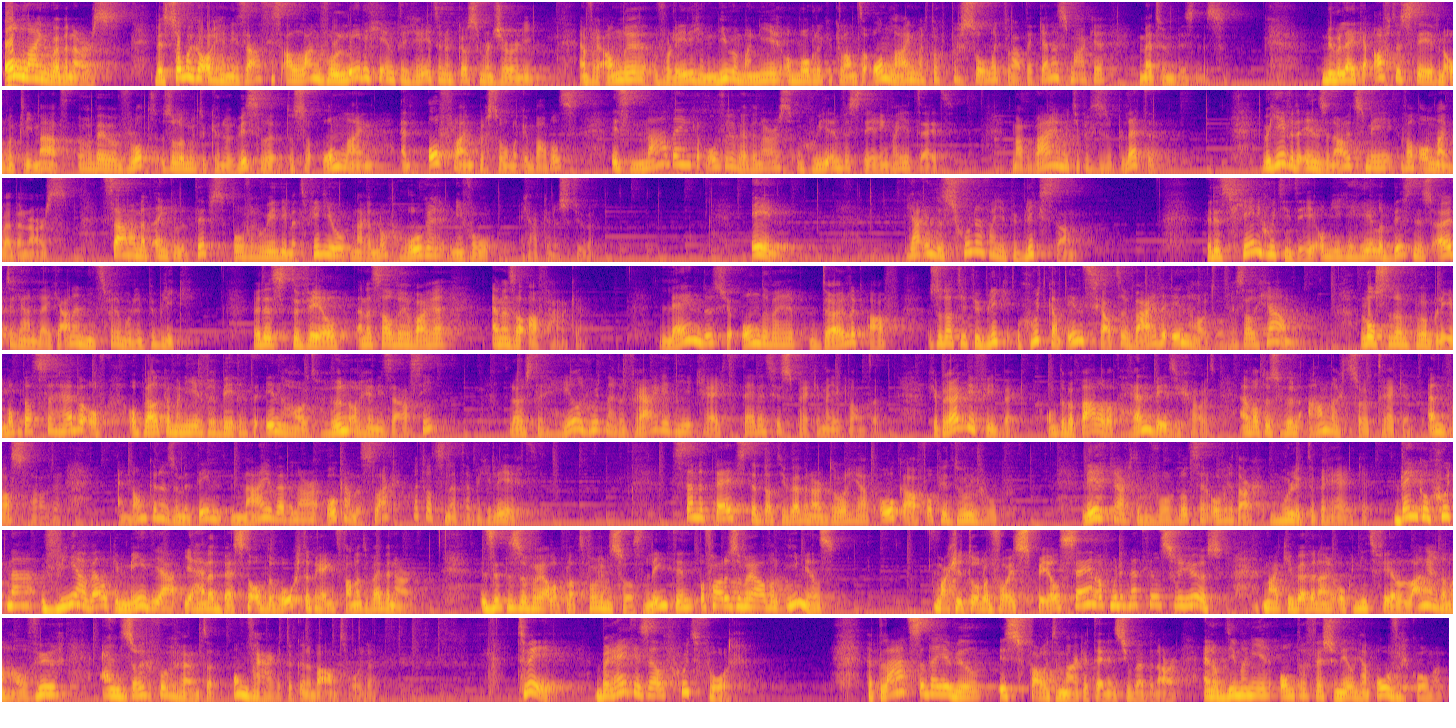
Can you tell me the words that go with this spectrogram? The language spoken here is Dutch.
Online webinars. Bij sommige organisaties al lang volledig geïntegreerd in hun customer journey. En voor anderen volledig een nieuwe manier om mogelijke klanten online, maar toch persoonlijk te laten kennismaken met hun business. Nu we lijken af te steven op een klimaat waarbij we vlot zullen moeten kunnen wisselen tussen online en offline persoonlijke babbels, is nadenken over webinars een goede investering van je tijd. Maar waar moet je precies op letten? We geven de ins en outs mee van online webinars, samen met enkele tips over hoe je die met video naar een nog hoger niveau gaat kunnen stuwen. 1. Ga in de schoenen van je publiek staan. Het is geen goed idee om je gehele business uit te gaan leggen aan een nietsvermoedend publiek. Het is te veel en het zal verwarren en men zal afhaken. Lijn dus je onderwerp duidelijk af, zodat je publiek goed kan inschatten waar de inhoud over zal gaan. Lost het een probleem op dat ze hebben of op welke manier verbetert de inhoud hun organisatie? Luister heel goed naar de vragen die je krijgt tijdens gesprekken met je klanten. Gebruik die feedback om te bepalen wat hen bezighoudt en wat dus hun aandacht zou trekken en vasthouden. En dan kunnen ze meteen na je webinar ook aan de slag met wat ze net hebben geleerd. Stem het tijdstip dat je webinar doorgaat ook af op je doelgroep. Leerkrachten bijvoorbeeld zijn overdag moeilijk te bereiken. Denk ook goed na via welke media je hen het beste op de hoogte brengt van het webinar. Zitten ze vooral op platforms zoals LinkedIn of houden ze vooral van e-mails? Mag je tonen voice speels zijn of moet het net heel serieus? Maak je webinar ook niet veel langer dan een half uur en zorg voor ruimte om vragen te kunnen beantwoorden. 2. Bereid jezelf goed voor. Het laatste dat je wil is fouten maken tijdens je webinar en op die manier onprofessioneel gaan overkomen.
